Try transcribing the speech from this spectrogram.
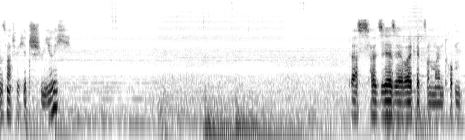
Ist natürlich jetzt schwierig. Das ist halt sehr, sehr weit weg von meinen Truppen.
